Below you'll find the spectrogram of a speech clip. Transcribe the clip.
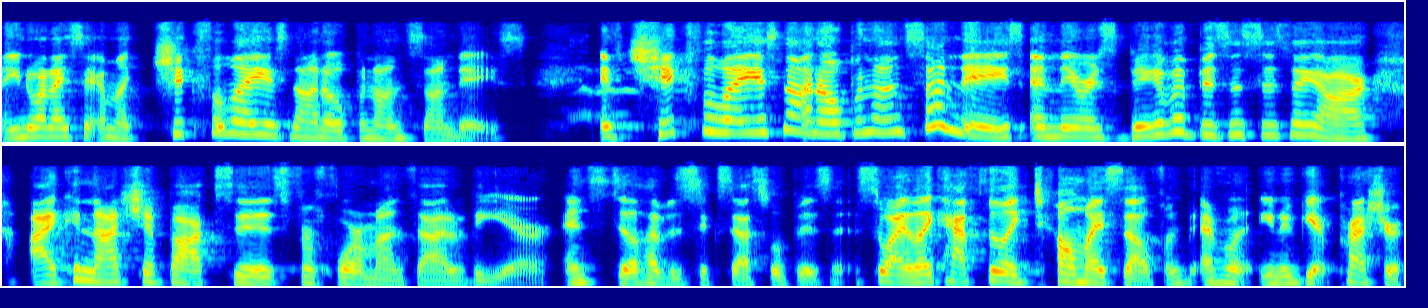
you know what I say? I'm like, Chick fil A is not open on Sundays if Chick fil A is not open on Sundays and they're as big of a business as they are, I cannot ship boxes for four months out of the year and still have a successful business. So I like have to like tell myself and everyone, you know, get pressure.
